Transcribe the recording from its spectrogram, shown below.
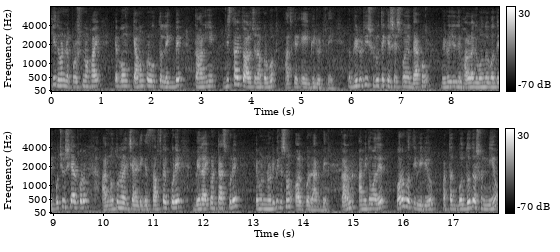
কী ধরনের প্রশ্ন হয় এবং কেমন করে উত্তর লিখবে তা নিয়ে বিস্তারিত আলোচনা করব আজকের এই ভিডিওটিতে। তো ভিডিওটি শুরু থেকে শেষ পর্যন্ত দেখো। ভিডিও যদি ভালো লাগে বন্ধুর মধ্যে প্রচুর শেয়ার করো আর নতুন এই চ্যানেলটিকে সাবস্ক্রাইব করে বেল আইকন টাচ করে এবং নোটিফিকেশন অল করে রাখবে। কারণ আমি তোমাদের পরবর্তী ভিডিও অর্থাৎ বৌদ্ধ দর্শন নিয়েও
